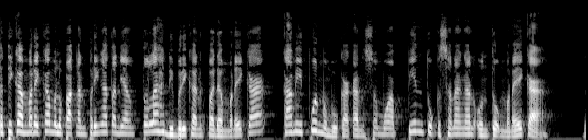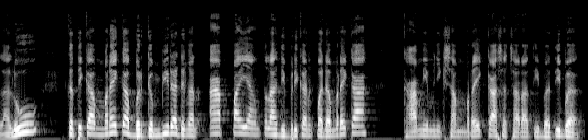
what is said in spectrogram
Ketika mereka melupakan peringatan yang telah diberikan kepada mereka, kami pun membukakan semua pintu kesenangan untuk mereka. Lalu, ketika mereka bergembira dengan apa yang telah diberikan kepada mereka, kami menyiksa mereka secara tiba-tiba.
